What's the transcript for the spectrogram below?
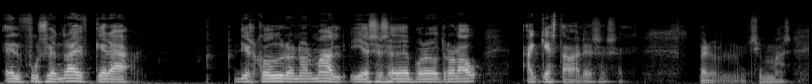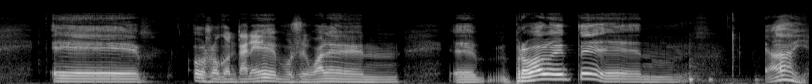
el Fusion Drive, que era disco duro normal y SSD por el otro lado, aquí estaba el SSD. Pero sin más. Eh, os lo contaré, pues igual en. eh, probablemente en. Ay,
